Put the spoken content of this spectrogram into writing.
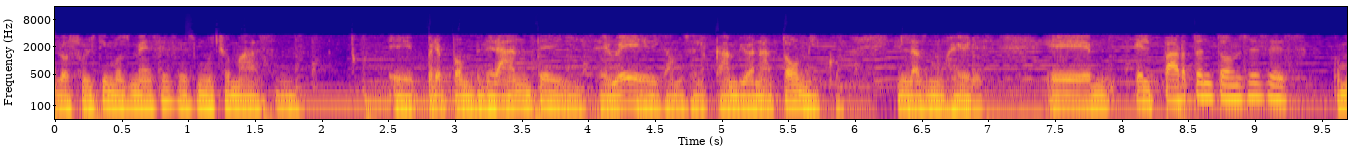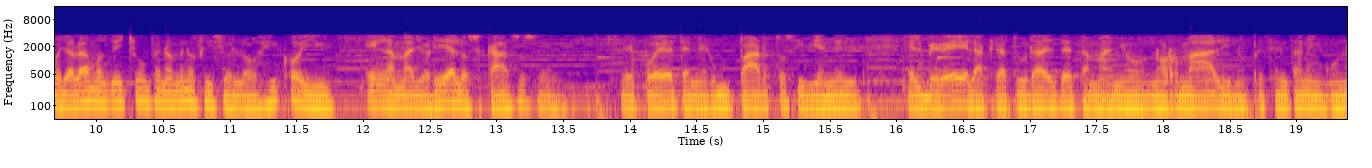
los últimos meses. Es mucho más eh, preponderante y se ve, digamos, el cambio anatómico en las mujeres. Eh, el parto entonces es, como ya lo hemos dicho, un fenómeno fisiológico y en la mayoría de los casos se puede tener un parto si bien el, el bebé, la criatura es de tamaño normal y no presenta ningún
